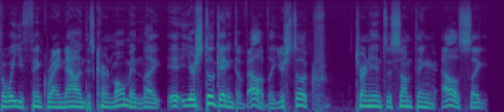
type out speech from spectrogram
the way you think right now in this current moment like it, you're still getting developed. Like you're still cr- turning into something else like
